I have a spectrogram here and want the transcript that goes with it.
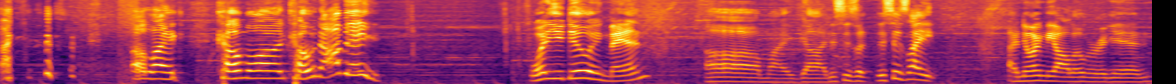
I, I'm like, come on, Konami. What are you doing, man? Oh my god, this is a this is like annoying me all over again.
